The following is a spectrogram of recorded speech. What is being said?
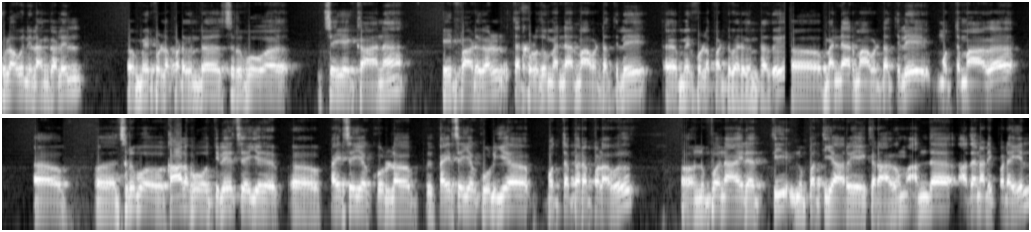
புலவு நிலங்களில் மேற்கொள்ளப்படுகின்ற சிறுபோக செய்கைக்கான ஏற்பாடுகள் தற்பொழுது மன்னார் மாவட்டத்திலே மேற்கொள்ளப்பட்டு வருகின்றது. மன்னார் மாவட்டத்திலே மொத்தமாக சிறுபோ காலபோகத்திலே செய்ய பயிர் செய்யக்குள்ள பயிர் செய்யக்கூடிய மொத்த பரப்பளவு முப்பதாயிரத்தி முப்பத்தி ஆறு ஏக்கர் ஆகும் அந்த அதன் அடிப்படையில்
